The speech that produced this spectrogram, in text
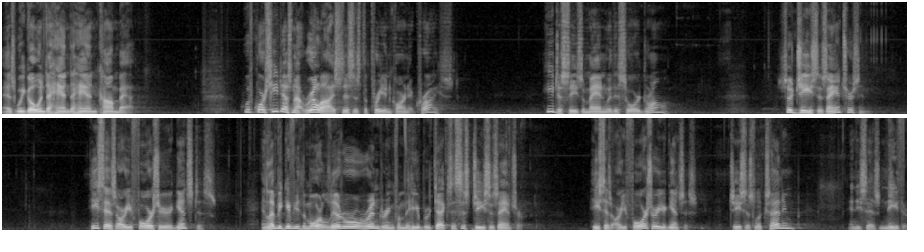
as we go into hand to hand combat. Well, of course, he does not realize this is the pre incarnate Christ. He just sees a man with his sword drawn. So Jesus answers him. He says, Are you for us or against us? And let me give you the more literal rendering from the Hebrew text. This is Jesus' answer. He says, Are you for us or are you against us? Jesus looks at him and he says, Neither.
